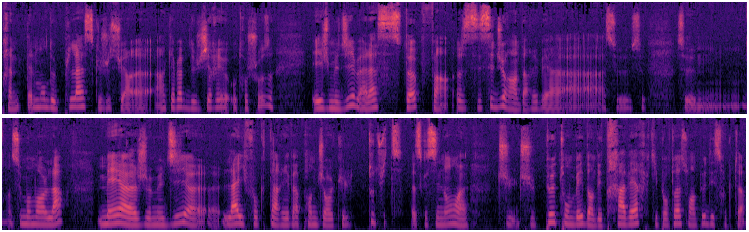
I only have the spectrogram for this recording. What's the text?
prennent tellement de place que je suis euh, incapable de gérer autre chose. Et je me dis, bah là, stop. Enfin, c'est dur hein, d'arriver à, ce, moment-là. Mais euh, je me dis, euh, là, il faut que tu arrives à prendre du recul tout de suite. Parce que sinon, tu, tu, peux tomber dans des travers qui, pour toi, sont un peu destructeurs.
